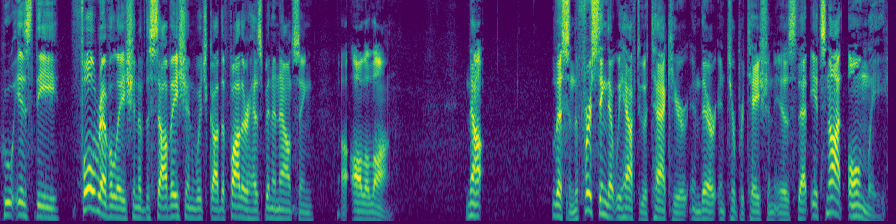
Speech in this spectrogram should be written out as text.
who is the full revelation of the salvation which God the Father has been announcing uh, all along. Now, listen, the first thing that we have to attack here in their interpretation is that it's not only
